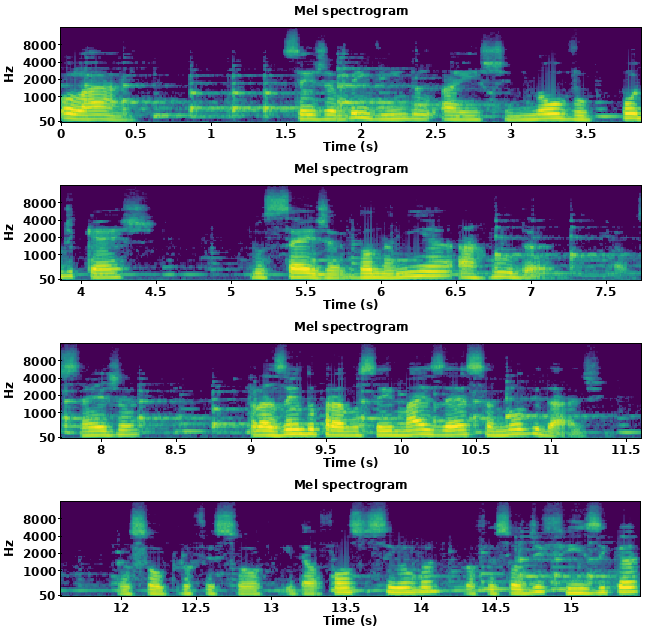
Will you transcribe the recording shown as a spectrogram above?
Olá, seja bem-vindo a este novo podcast do Seja Dona Minha Arruda, ou seja, trazendo para você mais essa novidade. Eu sou o professor Idelfonso Silva, professor de Física,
